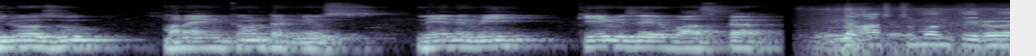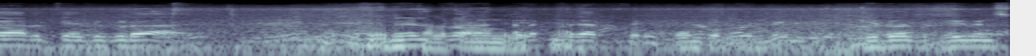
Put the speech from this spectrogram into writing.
ఈరోజు మన ఎన్కౌంటర్ న్యూస్. నేను మీ K Vijaya Bhaskar. Last month ఇరవై ఆరు తేదీ కూడా ఈరోజు గ్రీవెన్స్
